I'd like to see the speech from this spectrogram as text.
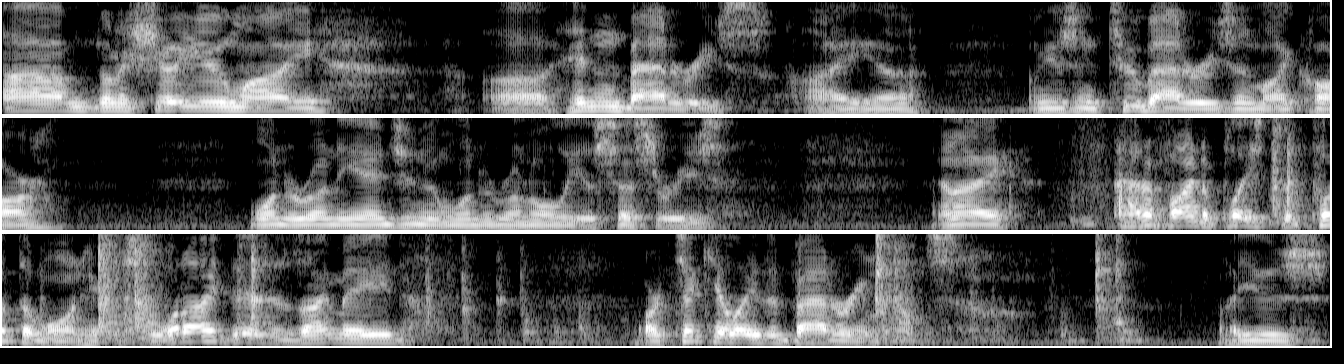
I'm going to show you my uh, hidden batteries. I, uh, I'm using two batteries in my car. One to run the engine and one to run all the accessories. And I had to find a place to put them on here. So what I did is I made articulated battery mounts. I use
